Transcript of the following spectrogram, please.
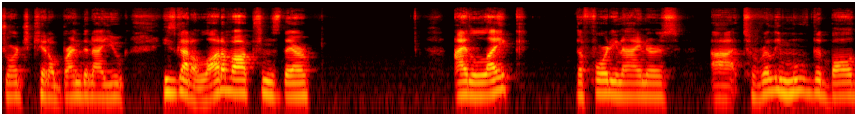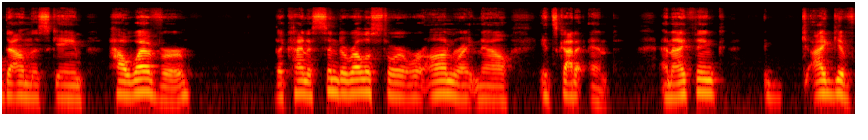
George Kittle, Brandon Aiyuk. He's got a lot of options there. I like the 49ers uh, to really move the ball down this game. However, the kind of Cinderella story we're on right now, it's got to end. And I think I give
